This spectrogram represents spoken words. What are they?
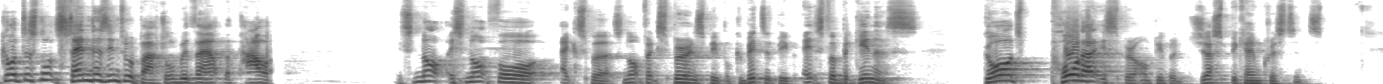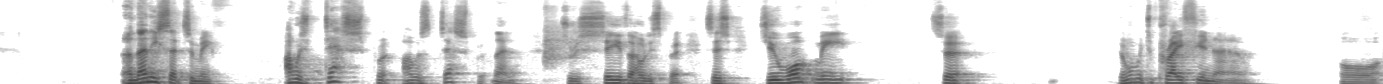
God does not send us into a battle without the power. It's not, it's not for experts, not for experienced people, committed people. It's for beginners. God poured out his spirit on people who just became Christians. And then he said to me, I was desperate. I was desperate then to receive the Holy Spirit. He says, Do you want me to do you want me to pray for you now? Or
